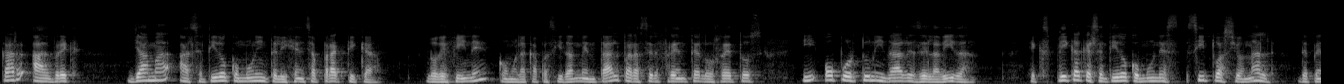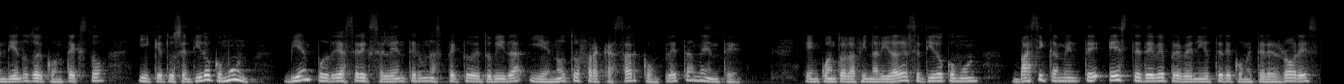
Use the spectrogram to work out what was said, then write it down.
Karl Albrecht llama al sentido común inteligencia práctica. Lo define como la capacidad mental para hacer frente a los retos y oportunidades de la vida. Explica que el sentido común es situacional, dependiendo del contexto, y que tu sentido común bien podría ser excelente en un aspecto de tu vida y en otro fracasar completamente. En cuanto a la finalidad del sentido común, básicamente este debe prevenirte de cometer errores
